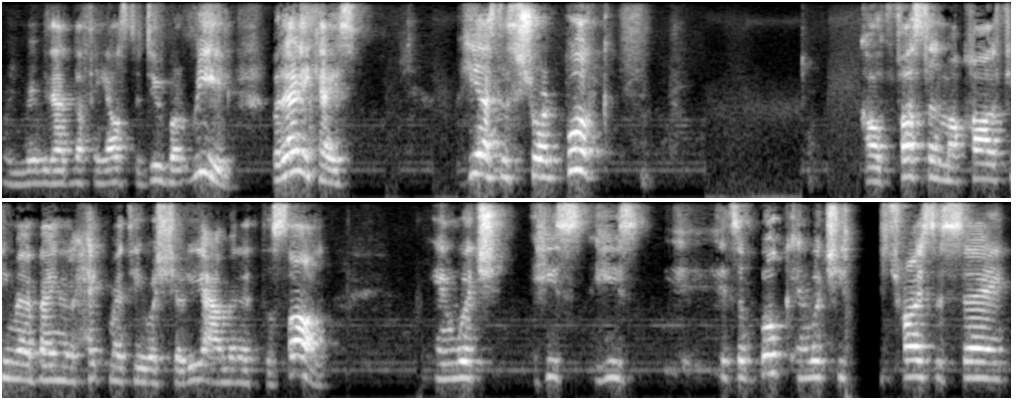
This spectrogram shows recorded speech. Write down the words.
I mean, maybe they had nothing else to do but read. But in any case, he has this short book called Fasl al-Maqal Fima Bain al-Hikmati wa Sharia min Ittisal, in which he's, he's, it's a book in which he tries to say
